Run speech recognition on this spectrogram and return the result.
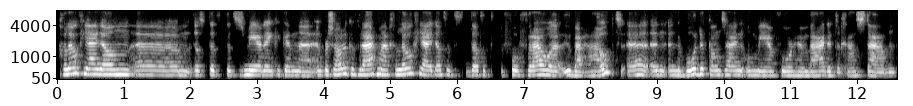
Geloof jij dan, uh, dat, dat, dat is meer denk ik een, uh, een persoonlijke vraag, maar geloof jij dat het, dat het voor vrouwen überhaupt een, een horde kan zijn om meer voor hun waarde te gaan staan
